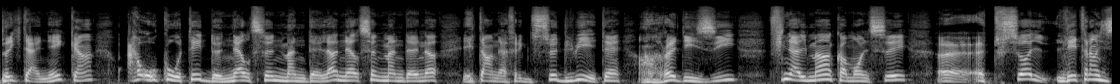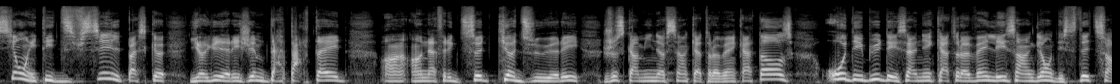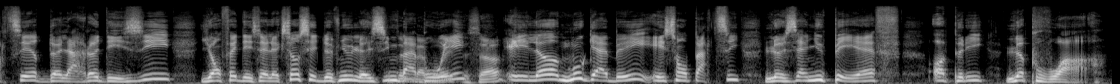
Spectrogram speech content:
britannique hein, aux côtés de Nelson Mandela. Nelson Mandela était en Afrique du Sud, lui était en Rhodésie. Finalement, comme on le sait, tout ça, les transitions ont été difficiles parce que il y a eu un régime d'apartheid en, en Afrique du Sud qui a duré jusqu'en 1994 au début des années 80, les Anglais ont décidé de sortir de la Rhodésie. Ils ont fait des élections. C'est devenu le Zimbabwe. et là, Mugabe et son parti, le ZANU-PF, a pris le pouvoir.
